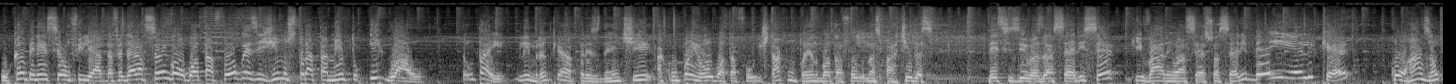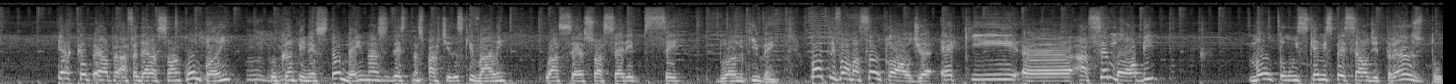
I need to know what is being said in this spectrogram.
O Campinense é um filiado da federação, igual o Botafogo, exigimos tratamento igual. Então tá aí. Lembrando que a presidente acompanhou o Botafogo, está acompanhando o Botafogo nas partidas decisivas da Série C, que valem o acesso à Série B, e ele quer, com razão, que a, a, a federação acompanhe uhum. o Campinense também nas, nas partidas que valem o acesso à Série C do ano que vem. Outra informação, Cláudia, é que uh, a CEMOB montou um esquema especial de trânsito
